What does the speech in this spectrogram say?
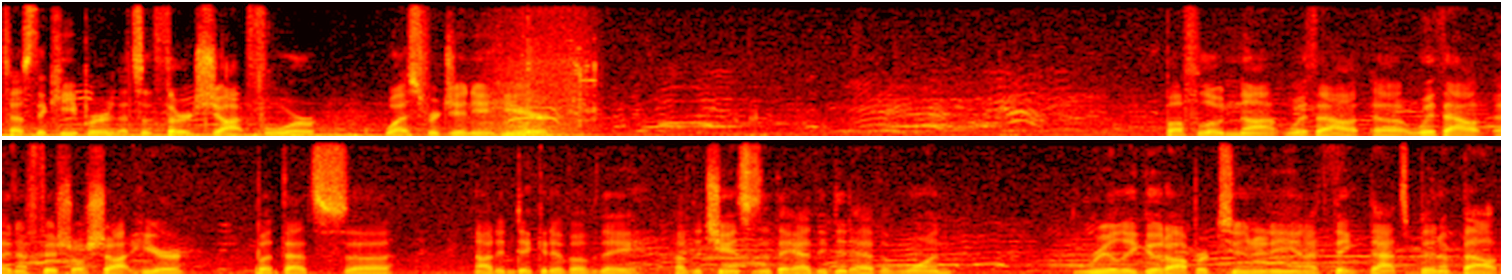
Test the keeper. That's the third shot for West Virginia here. Buffalo not without uh, without an official shot here, but that's uh, not indicative of they of the chances that they had. They did have the one really good opportunity, and I think that's been about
